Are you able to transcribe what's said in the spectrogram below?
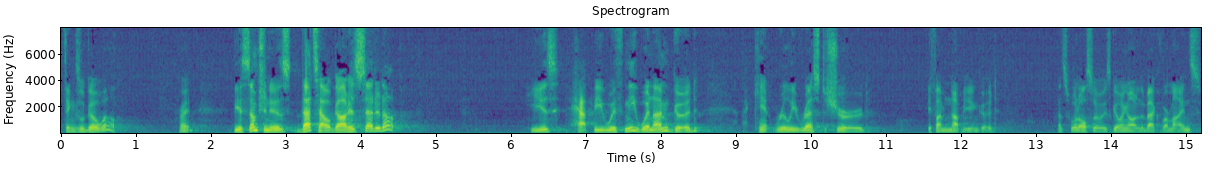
things will go well. Right? The assumption is that's how God has set it up. He is happy with me when I'm good. I can't really rest assured if I'm not being good. That's what also is going on in the back of our minds.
